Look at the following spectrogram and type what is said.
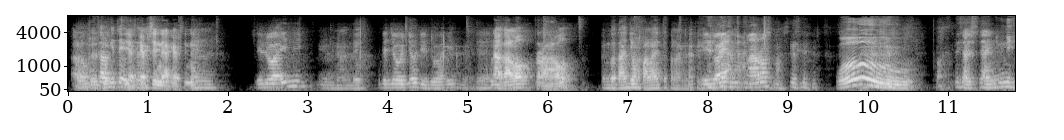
Kalau futsal gitu ya, ya caption ya caption ya Hmm. Diduain nih. Nah, deh. Udah jauh-jauh diduain. nah kalau proud gue tajong pala itu kalau nanti. Diduain maros, Mas. wow pasti harus nyanyi nih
